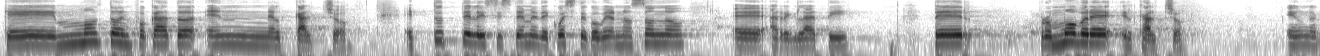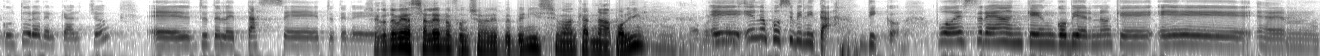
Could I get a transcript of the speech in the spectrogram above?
che è molto infocato in, nel calcio e tutti i sistemi di questo governo sono eh, arreglati per promuovere il calcio. È una cultura del calcio, eh, tutte le tasse, tutte le... Secondo me a Salerno funzionerebbe benissimo, anche a Napoli. È, è una possibilità, dico. Può essere anche un governo che è, ehm,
